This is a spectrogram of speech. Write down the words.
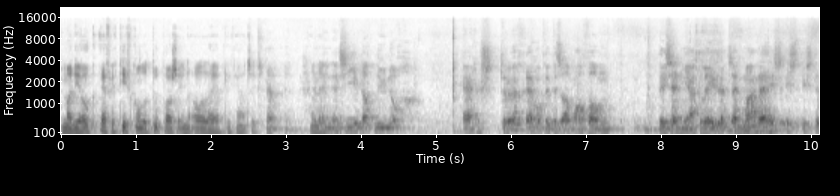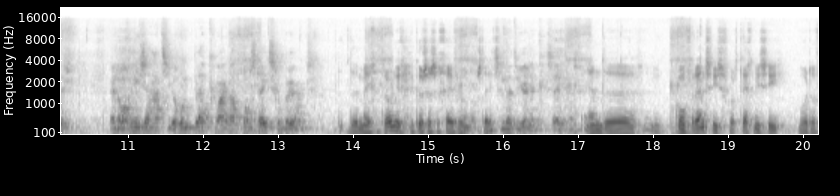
maar die ook effectief konden toepassen in allerlei applicaties. Ja, en, en, en, zie je dat nu nog ergens terug? Hè? Want dit is allemaal van decennia geleden, zeg maar. Hè? Is, is, is er een organisatie of een plek waar dat nog steeds gebeurt? De mechatronica cursussen geven we nog steeds. Natuurlijk, zeker. En de conferenties voor technici worden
